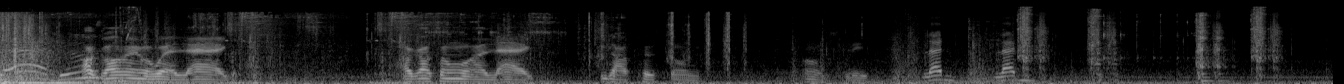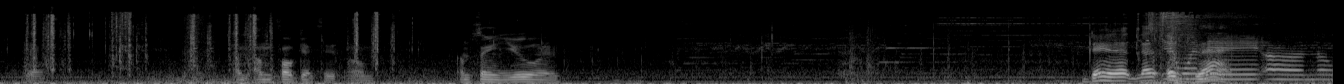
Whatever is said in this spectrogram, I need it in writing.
Yeah, dude. I got him with lag. I got someone a lag. He got pissed on me. Oh, sleep. Lad, lad. Yeah. I'm I'm focused. Um, I'm saying you and. Damn, that that black. they, uh, no.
